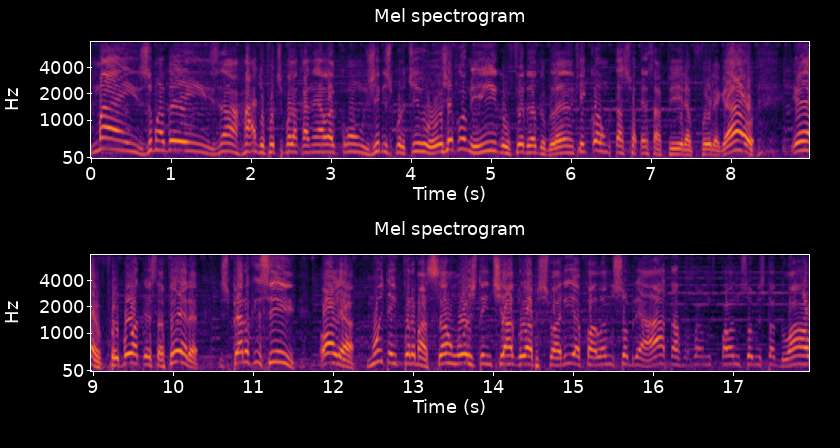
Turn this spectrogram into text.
mais uma vez na Rádio Futebol na Canela com o Giro Esportivo. Hoje é comigo, Fernando Blanc. E como está sua terça-feira? Foi legal? É, foi boa terça-feira? Espero que sim. Olha, muita informação. Hoje tem Thiago Lopes Faria falando sobre a ata, falando sobre o estadual,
